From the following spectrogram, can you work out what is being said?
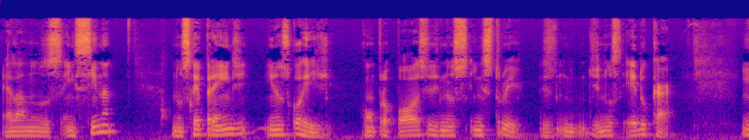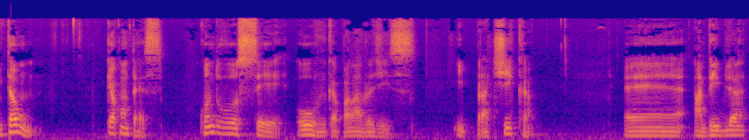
Ela nos ensina, nos repreende e nos corrige, com o propósito de nos instruir, de nos educar. Então, o que acontece? Quando você ouve o que a palavra diz e pratica, é, a Bíblia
